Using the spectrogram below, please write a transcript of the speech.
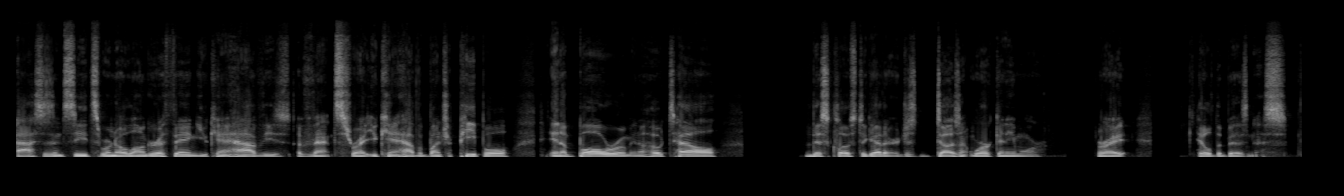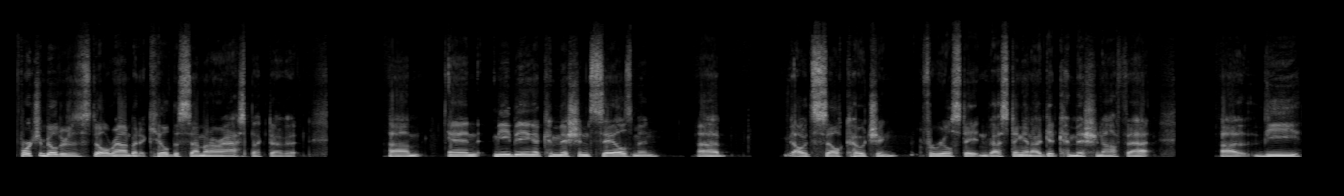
asses in seats were no longer a thing. You can't have these events, right? You can't have a bunch of people in a ballroom in a hotel this close together. It just doesn't work anymore, right? Killed the business. Fortune Builders is still around, but it killed the seminar aspect of it. Um, and me being a commission salesman, uh, I would sell coaching for real estate investing and I'd get commission off that. Uh, the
